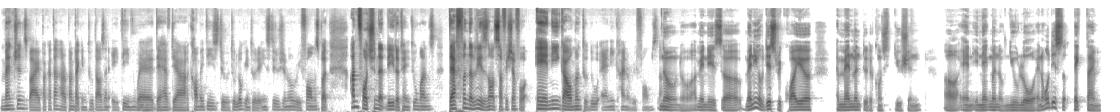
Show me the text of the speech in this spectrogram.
mentioned by Pakatan Harapan back in 2018, where they have their committees to, to look into the institutional reforms. But unfortunately, the 22 months definitely is not sufficient for any government to do any kind of reforms. No, no. I mean, it's uh, many of these require amendment to the constitution uh, and enactment of new law, and all this take time.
